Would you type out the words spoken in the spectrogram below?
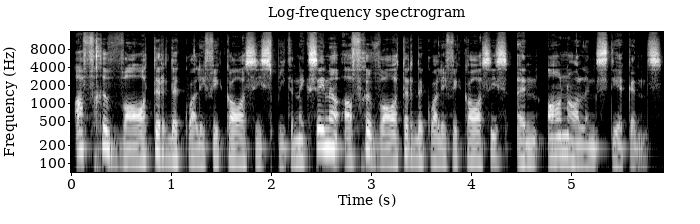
afgewaterde kwalifikasies bied. En ek sê nou afgewaterde kwalifikasies in aanhalingstekens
